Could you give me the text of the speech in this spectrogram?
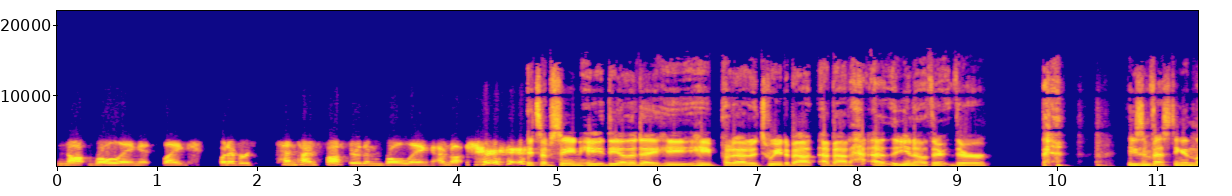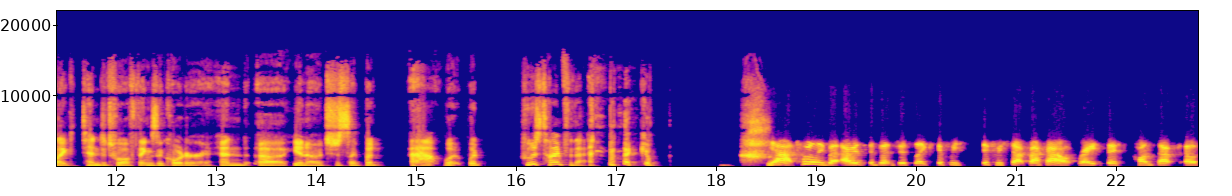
not rolling. It's like whatever's 10 times faster than rolling. I'm not sure. It's obscene. He the other day he he put out a tweet about about uh, you know they're they're he's investing in like 10 to 12 things a quarter and uh you know it's just like but ah, what what who's time for that like, yeah totally but i was but just like if we if we step back out right this concept of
